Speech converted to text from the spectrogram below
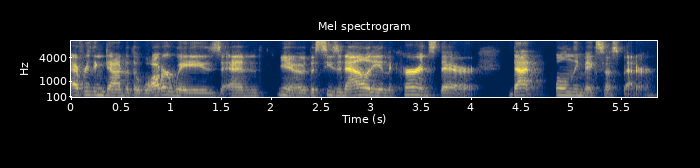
everything down to the waterways and you know the seasonality and the currents there, that only makes us better.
